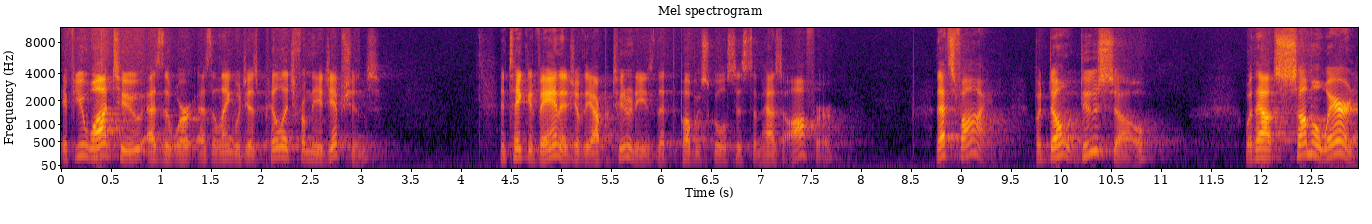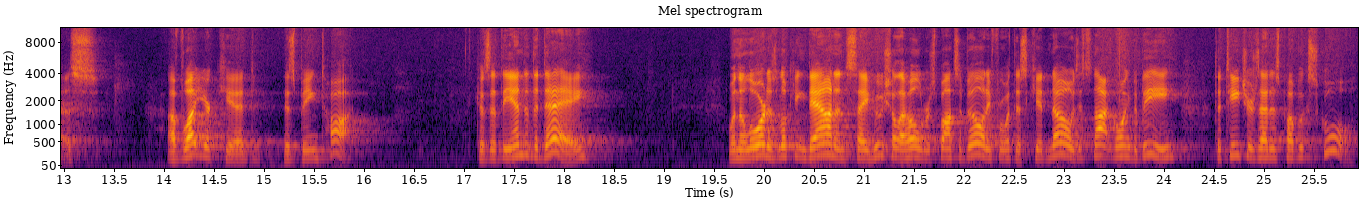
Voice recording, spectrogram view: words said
if you want to, as the, word, as the language is, pillage from the Egyptians and take advantage of the opportunities that the public school system has to offer, that's fine. But don't do so without some awareness of what your kid is being taught. Because at the end of the day, when the Lord is looking down and say, Who shall I hold responsibility for what this kid knows? It's not going to be the teachers at his public school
